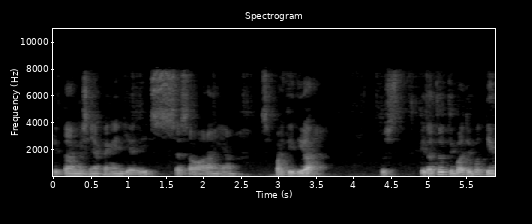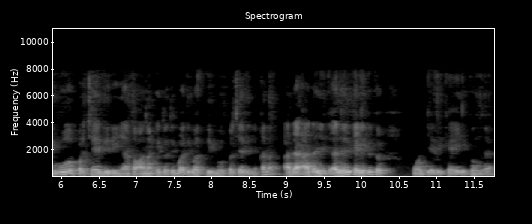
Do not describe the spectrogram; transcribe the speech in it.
Kita misalnya pengen jadi seseorang yang seperti dia. Terus kita tuh tiba-tiba timbul percaya dirinya atau anak itu tiba-tiba timbul percaya dirinya. Kan ada ada ada kayak gitu tuh. Mau jadi kayak itu enggak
